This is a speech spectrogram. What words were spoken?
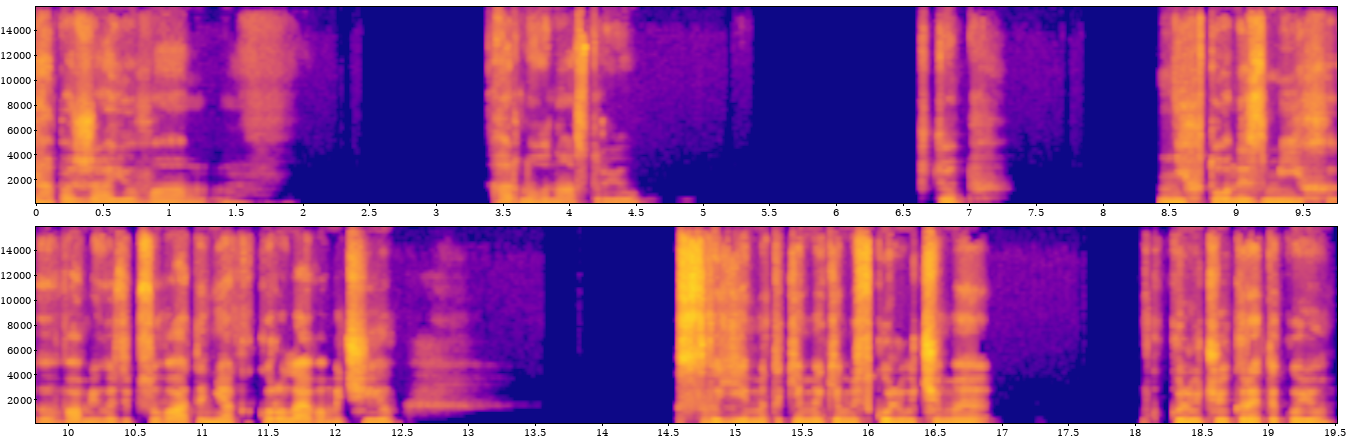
Я бажаю вам гарного настрою, щоб ніхто не зміг е, вам його зіпсувати, ніяка королева мечів своїми такими якимись колючими, колючою критикою.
